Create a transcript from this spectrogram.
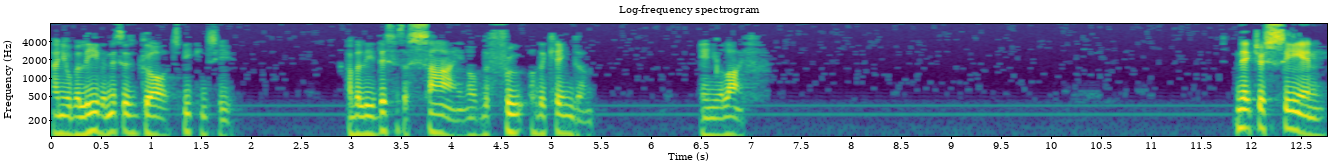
And you're believing this is God speaking to you. I believe this is a sign of the fruit of the kingdom in your life. Nick, just seeing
